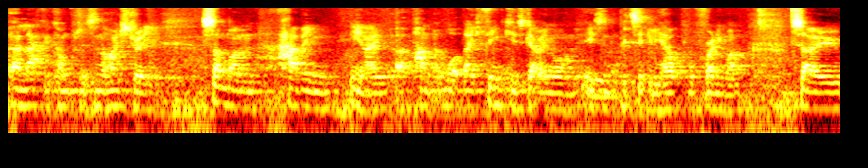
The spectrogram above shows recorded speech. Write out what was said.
a lack of confidence in the high street, someone having you know a punt at what they think is going on isn't particularly helpful for anyone. So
